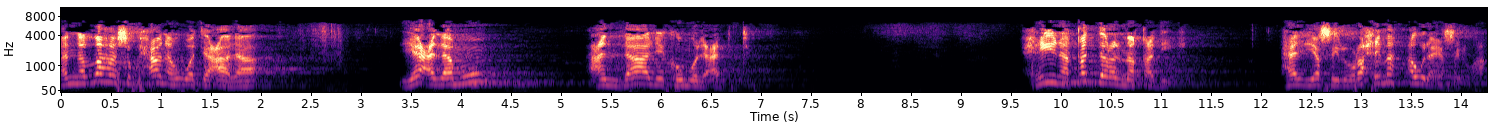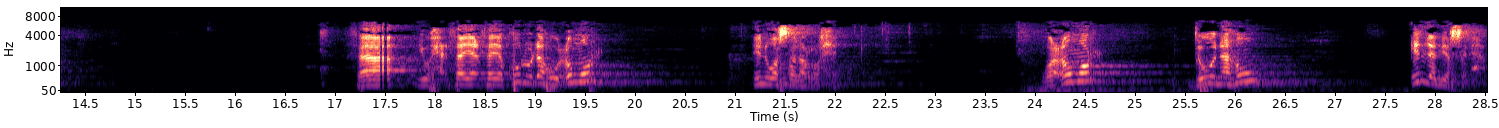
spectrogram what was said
أن الله سبحانه وتعالى يعلم عن ذلكم العبد. حين قدر المقادير هل يصل رحمة أو لا يصلها؟ فيكون له عمر إن وصل الرحم وعمر دونه إن لم يصلها.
